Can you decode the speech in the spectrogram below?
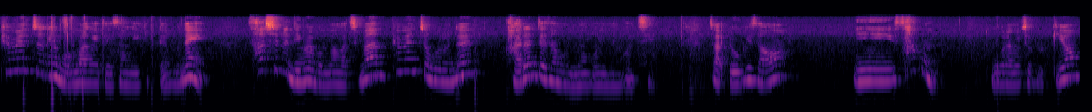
표면적인 원망의 대상이기 때문에 사실은 님을 원망하지만 표면적으로는 다른 대상을 원망하고 있는 거지. 자, 여기서 이 사공 동그라미 쳐볼게요.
